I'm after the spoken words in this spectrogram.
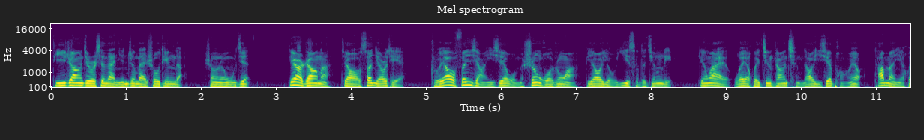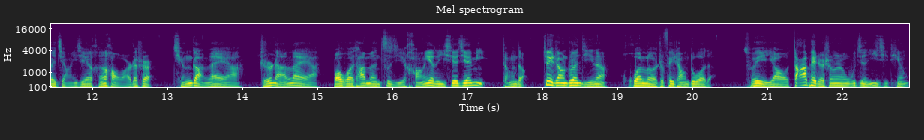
第一张就是现在您正在收听的《生人勿近》，第二张呢叫《三角铁》，主要分享一些我们生活中啊比较有意思的经历。另外，我也会经常请到一些朋友，他们也会讲一些很好玩的事儿，情感类啊、直男类啊，包括他们自己行业的一些揭秘等等。这张专辑呢，欢乐是非常多的，所以要搭配着《生人勿近》一起听，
